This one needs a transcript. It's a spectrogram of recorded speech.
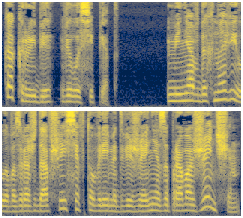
как рыбе велосипед. Меня вдохновило возрождавшееся в то время движение за права женщин,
